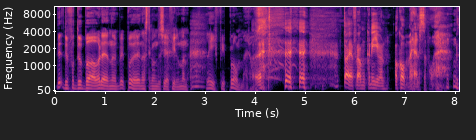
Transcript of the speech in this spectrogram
Du får dubba över det nu nästa gång du ser filmen. Leify Plommeros. tar jag fram kniven och kommer hälsa på.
